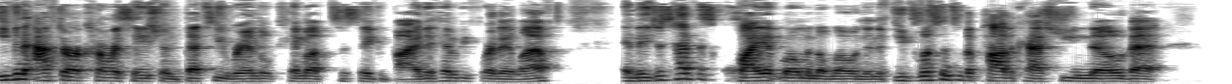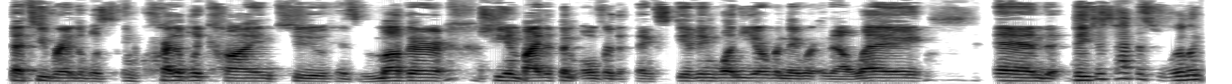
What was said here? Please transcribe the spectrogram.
even after our conversation, Betsy Randle came up to say goodbye to him before they left. And they just had this quiet moment alone. And if you've listened to the podcast, you know that Betsy Randle was incredibly kind to his mother. She invited them over to Thanksgiving one year when they were in LA. And they just had this really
